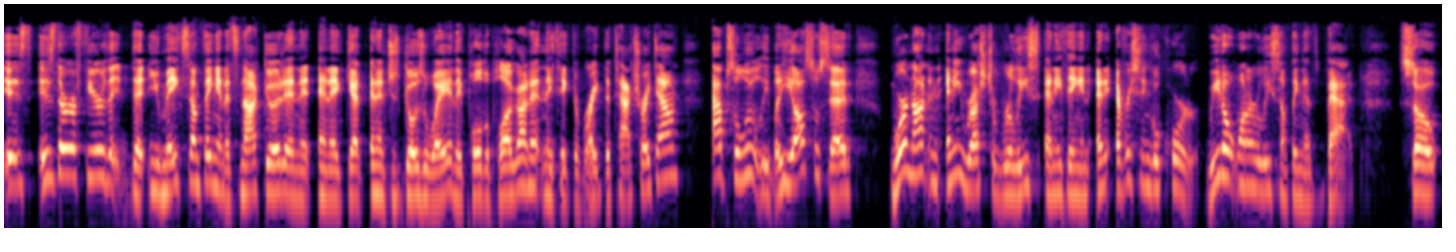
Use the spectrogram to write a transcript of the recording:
is, is there a fear that, that you make something and it's not good and it, and it get, and it just goes away and they pull the plug on it and they take the right, the tax write down? Absolutely. But he also said, we're not in any rush to release anything in any, every single quarter. We don't want to release something that's bad. So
